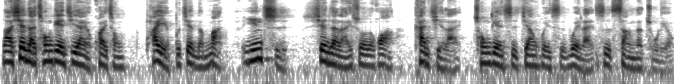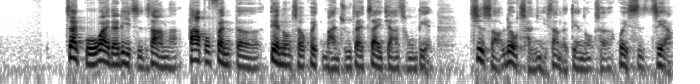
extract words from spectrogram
那现在充电既然有快充。它也不见得慢，因此现在来说的话，看起来充电式将会是未来市上的主流。在国外的例子上呢，大部分的电动车会满足在在家充电，至少六成以上的电动车会是这样，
